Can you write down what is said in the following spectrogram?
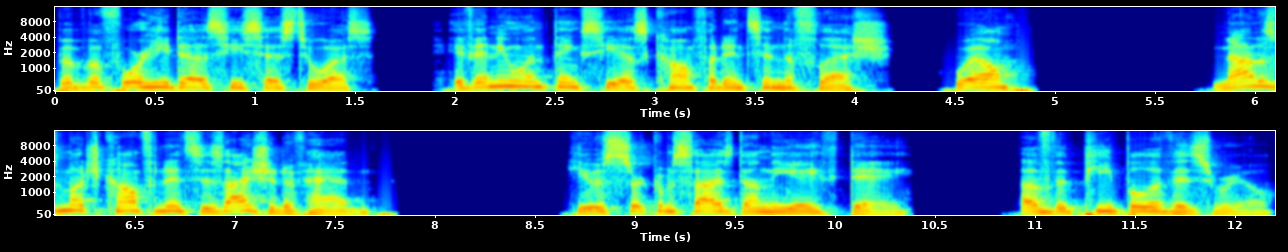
but before he does, he says to us, if anyone thinks he has confidence in the flesh, well, not as much confidence as I should have had. He was circumcised on the eighth day, of the people of Israel,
